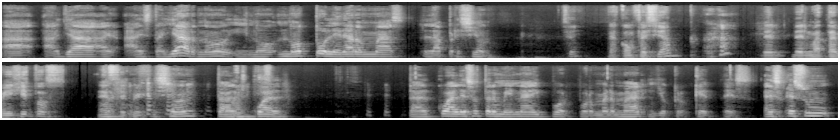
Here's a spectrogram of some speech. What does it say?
a, ya a, estallar, ¿no? Y no, no tolerar más la presión. Sí, la confesión Ajá. Del, del mataviejitos. Ese, la confesión tal cual. Tal cual, eso termina ahí por, por mermar y yo creo que es, es, es un,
